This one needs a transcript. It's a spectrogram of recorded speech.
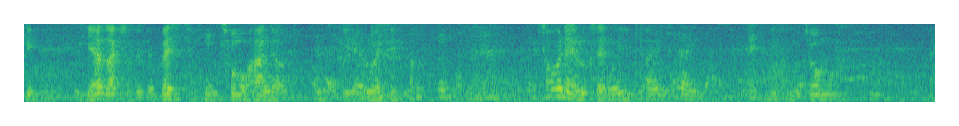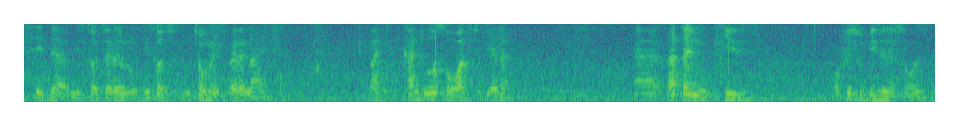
he has actually the best Chomo hangout in Arua City. So when I looked at him, I ate this muchomo. I said, uh, Mr. Terelo, this muchomo is very nice, but can't we also work together? Uh, that time, his official business was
